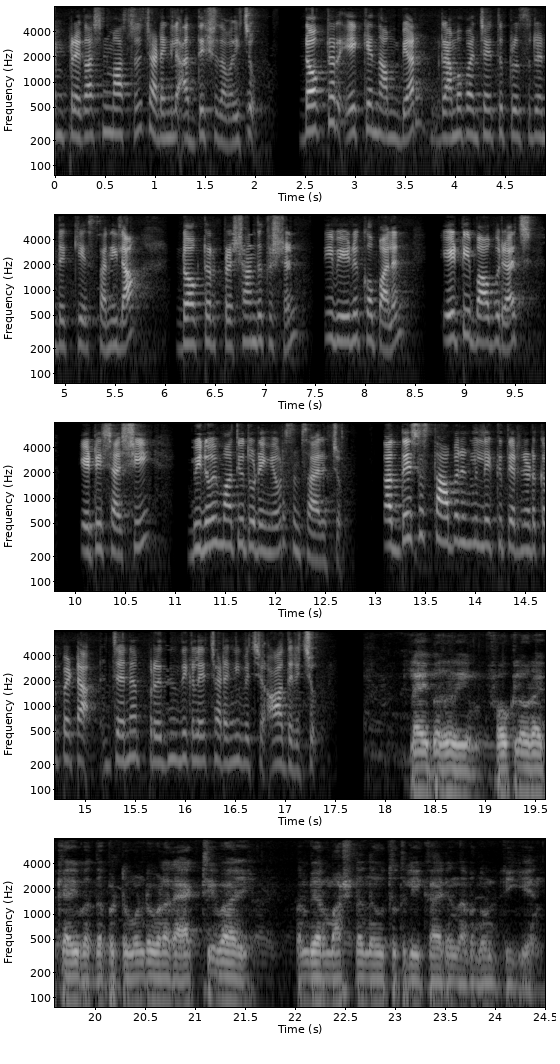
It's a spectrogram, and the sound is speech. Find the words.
M Prakasan master ചടങ്ങിൽ അധ്യക്ഷത വഹിച്ചു. ഡോക്ടർ എ കെ നമ്പ്യാർ ഗ്രാമപഞ്ചായത്ത് president K Sanila doctor Prasanth Krishnan T Venugopalan A T Baburaj K T Sasi Binoy Mathew തുടങ്ങിയവർ സംസാരിച്ചു. തദ്ദേശ സ്ഥാപനങ്ങളിലേക്ക് തിരഞ്ഞെടുക്കപ്പെട്ട ജനപ്രതിനിധികളെ ചടങ്ങിൽ വെച്ച് ആദരിച്ചു. ലൈബ്രറിയും ഫോക്ലോറൊക്കെയായി ബന്ധപ്പെട്ടുകൊണ്ട് വളരെ ആക്റ്റീവായി നമ്പ്യാർ മാഷിന്റെ നേതൃത്വത്തിൽ ഈ കാര്യം നടന്നുകൊണ്ടിരിക്കുകയാണ്.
